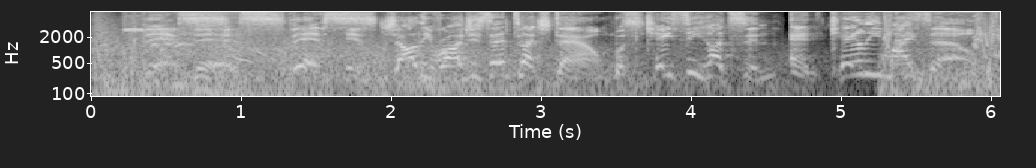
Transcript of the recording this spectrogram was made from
This, this, this is Jolly Rogers and Touchdown with Kasey Hudson and Kaylee Mizell.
